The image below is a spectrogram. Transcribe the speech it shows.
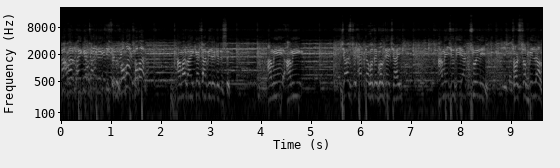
আমার বাইকের চাবি রেখে দিছিল। সবার সবার। আমার বাইকের চাবি রেখে দিছে। আমি আমি জাস্ট একটা কথা বলতে চাই। আমি যদি অ্যাকচুয়ালি দর্শক বিল্লাল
